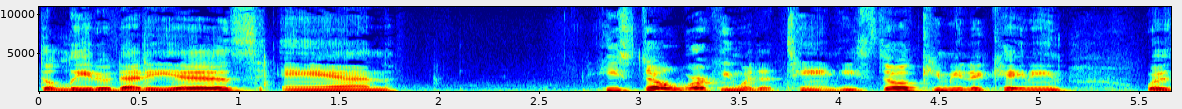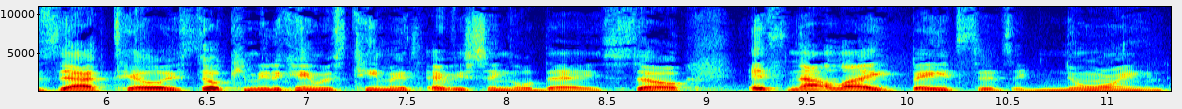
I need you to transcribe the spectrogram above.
the leader that he is, and he's still working with a team. He's still communicating with Zac Taylor. He's still communicating with his teammates every single day. So it's not like Bates is ignoring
